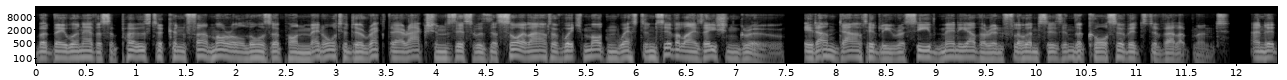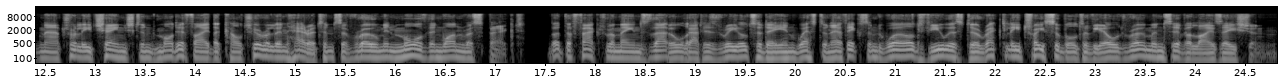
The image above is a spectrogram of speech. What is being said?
but they were never supposed to confer moral laws upon men or to direct their actions this was the soil out of which modern western civilization grew. It undoubtedly received many other influences in the course of its development and it naturally changed and modified the cultural inheritance of Rome in more than one respect. But the fact remains that all that is real today in Western ethics and worldview is directly traceable to the old Roman civilization,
